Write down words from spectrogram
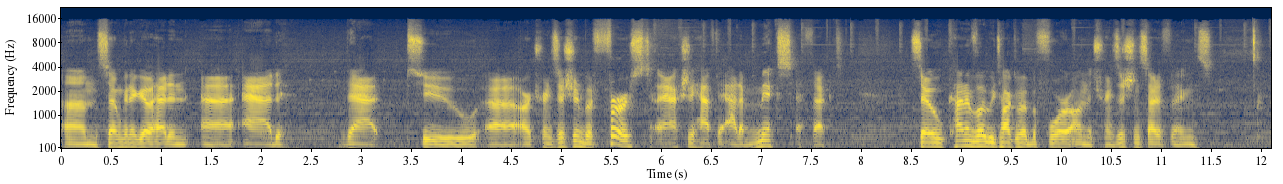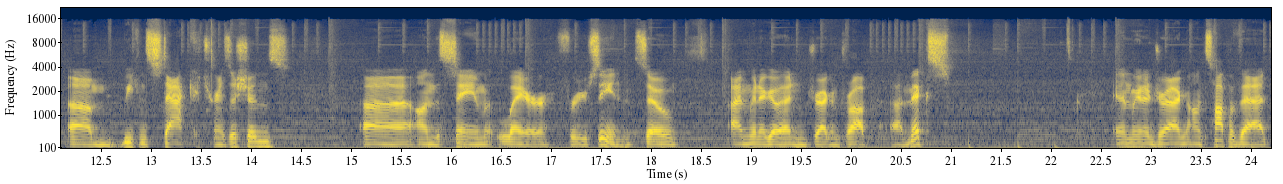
Um, so I'm going to go ahead and uh, add that to uh, our transition. But first, I actually have to add a mix effect. So kind of what we talked about before on the transition side of things, um, we can stack transitions uh, on the same layer for your scene. So I'm going to go ahead and drag and drop mix. And I'm going to drag on top of that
